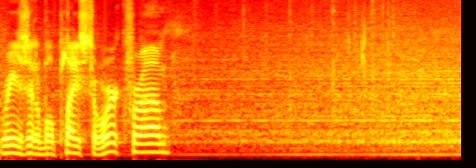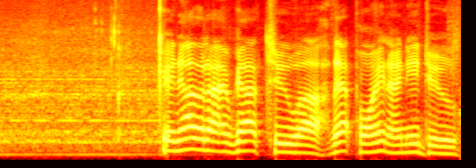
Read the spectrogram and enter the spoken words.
reasonable place to work from. Okay, now that I've got to uh, that point, I need to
